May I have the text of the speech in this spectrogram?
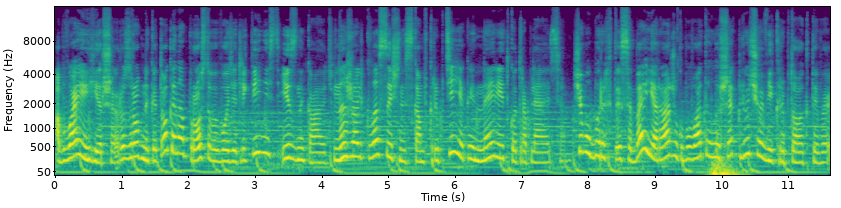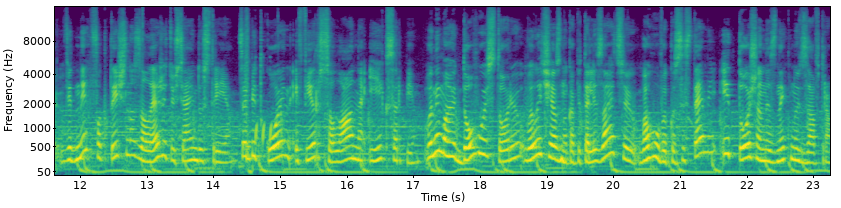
А буває і гірше. Розробники токена просто виводять ліквідність і зникають. На жаль, класичний скам в крипті, який нерідко трапляється. Щоб уберегти себе, я раджу купувати лише ключові криптоактиви. Від них фактично залежить уся індустрія. Це біткоін, ефір, Solana і XRP. Вони мають довгу історію, величезну капіталізацію, вагу в екосистемі і точно не зникнуть завтра.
